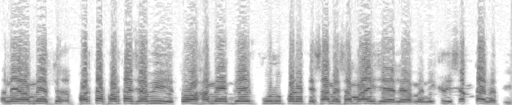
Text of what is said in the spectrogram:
અને અમે ફરતા ફરતા જવી તો અમે બે પુલ ઉપર સામે સામે આવી જાય એટલે અમે નીકળી શકતા નથી.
